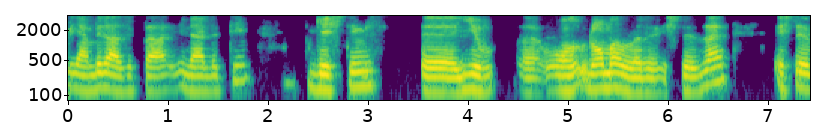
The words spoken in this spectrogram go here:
yani birazcık daha ilerleteyim. Geçtiğimiz e, yıl e, Romalıları işlediler. İşte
